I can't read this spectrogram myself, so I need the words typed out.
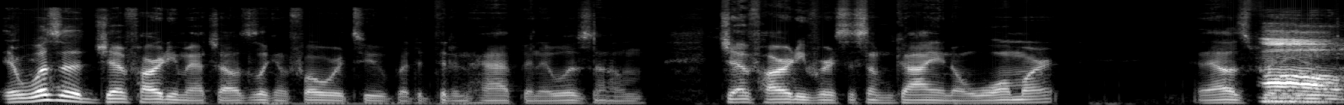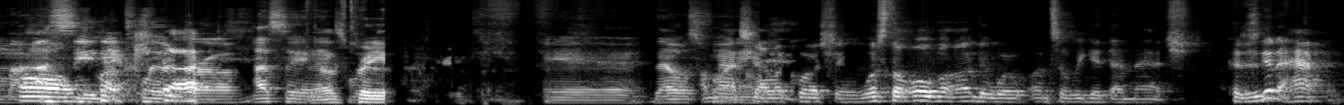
there was a Jeff Hardy match I was looking forward to, but it didn't happen. It was um Jeff Hardy versus some guy in a Walmart. And that was pretty, Oh my! I Oh seen my that clip, God. bro. I seen that that, was pretty. Yeah, that was I'm funny. asking y'all a question. What's the over under until we get that match? Because it's gonna happen.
